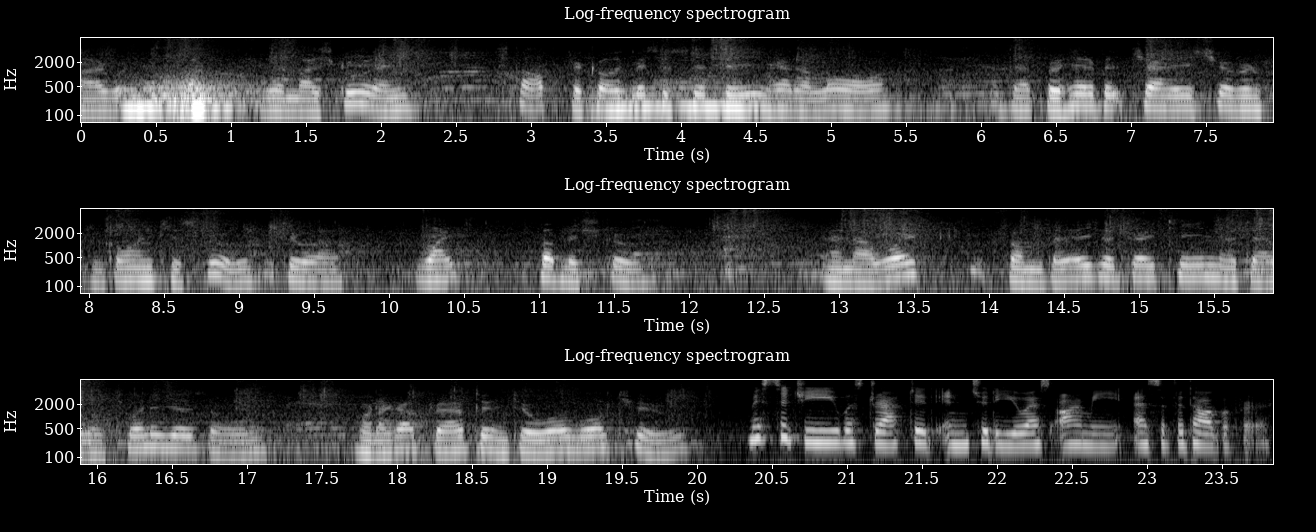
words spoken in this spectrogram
I, where my schooling stopped because Mississippi had a law that prohibited Chinese children from going to school to a white public school. And I worked from the age of 13 until I was 20 years old when I got drafted into World War II. Mr. G was drafted into the U.S. Army as a photographer.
